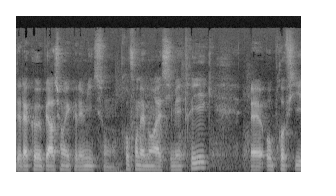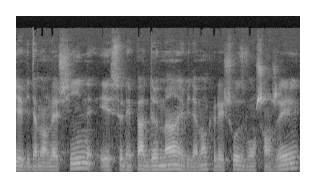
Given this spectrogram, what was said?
de la coopération économique sont profondément asymétriques, euh, au profit évidemment de la Chine, et ce n'est pas demain évidemment que les choses vont changer.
